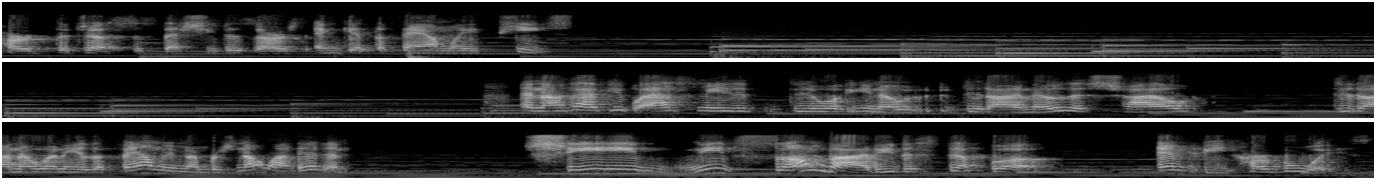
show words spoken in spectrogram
her the justice that she deserves and get the family peace. And I've had people ask me, to do, you know, did I know this child? Did I know any of the family members? No, I didn't. She needs somebody to step up and be her voice.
